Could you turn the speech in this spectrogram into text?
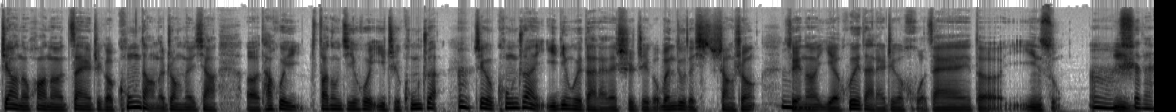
这样的话呢，在这个空档的状态下。呃，它会发动机会一直空转，嗯，这个空转一定会带来的是这个温度的上升，所以呢，也会带来这个火灾的因素。嗯，是的，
